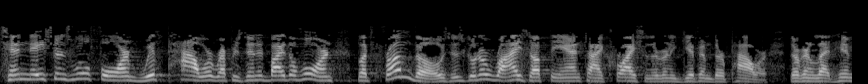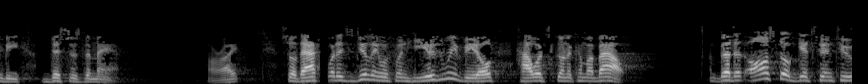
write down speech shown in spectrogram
ten nations will form with power represented by the horn, but from those is going to rise up the Antichrist, and they're going to give him their power. They're going to let him be, this is the man. All right? So that's what it's dealing with when he is revealed, how it's going to come about. But it also gets into,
